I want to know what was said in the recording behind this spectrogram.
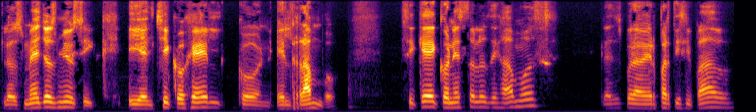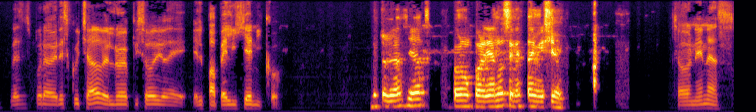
Los Mellos Music y el Chico Gel con el Rambo. Así que con esto los dejamos. Gracias por haber participado, gracias por haber escuchado el nuevo episodio de El papel higiénico. Muchas gracias por acompañarnos en esta emisión. Chao, nenas.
